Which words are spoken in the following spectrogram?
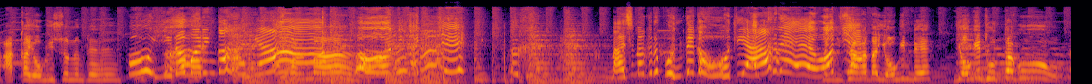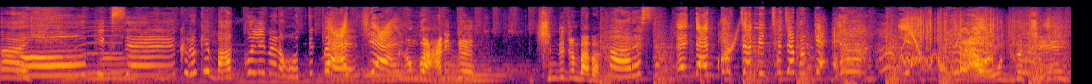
아까 여기 있었는데. 어, 잃어버린 거 아니야? 설마. 어디 갔지? 어, 그, 마지막으로 본 데가 어디야? 그래, 이상하다 여긴데 여기 뒀다고. 어, 픽셀 그렇게 막 굴리면 어떡해? 맞아. 그런 거 아닌데. 침대 좀 봐봐. 알았어. 난 탁자미 찾아볼게. 아 어디 갔지?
